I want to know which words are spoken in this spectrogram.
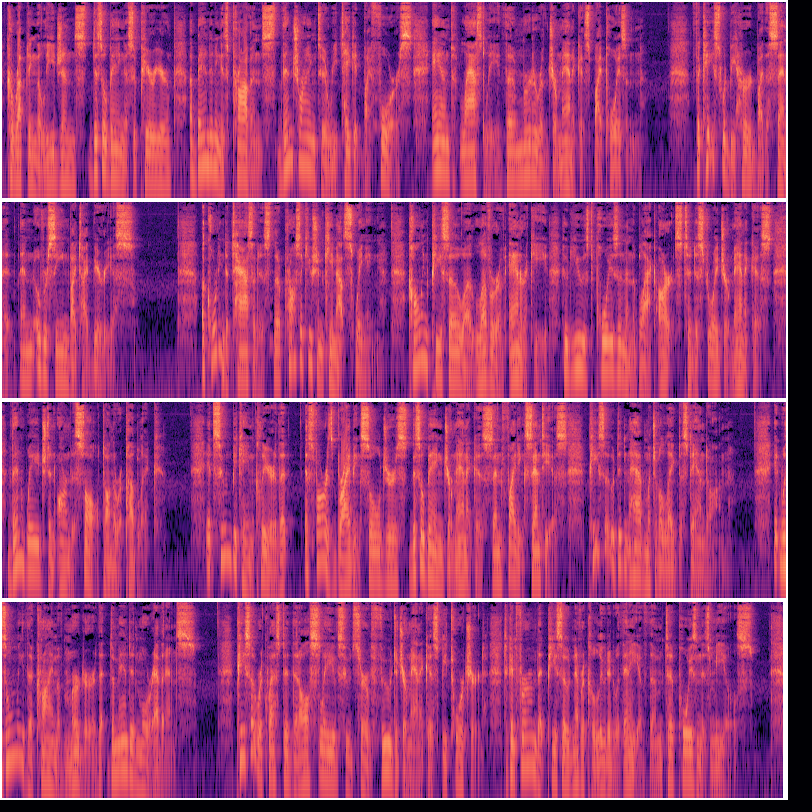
corrupting the legions, disobeying a superior, abandoning his province, then trying to retake it by force, and lastly, the murder of Germanicus by poison. The case would be heard by the Senate and overseen by Tiberius. According to Tacitus, the prosecution came out swinging, calling Piso a lover of anarchy who'd used poison and the black arts to destroy Germanicus, then waged an armed assault on the Republic. It soon became clear that as far as bribing soldiers, disobeying Germanicus, and fighting Sentius, Piso didn't have much of a leg to stand on. It was only the crime of murder that demanded more evidence. Piso requested that all slaves who'd served food to Germanicus be tortured to confirm that Piso never colluded with any of them to poison his meals.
